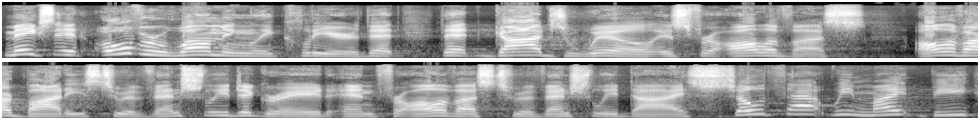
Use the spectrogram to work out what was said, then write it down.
makes it overwhelmingly clear that, that God's will is for all of us, all of our bodies to eventually degrade, and for all of us to eventually die, so that we might be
